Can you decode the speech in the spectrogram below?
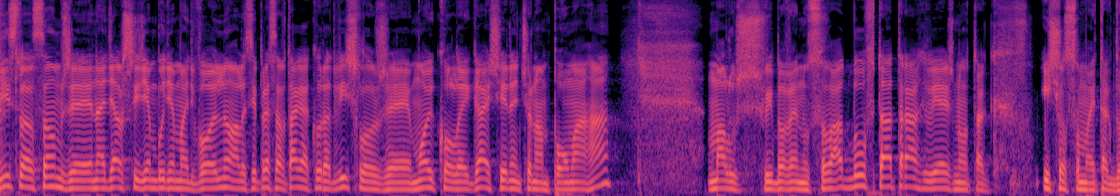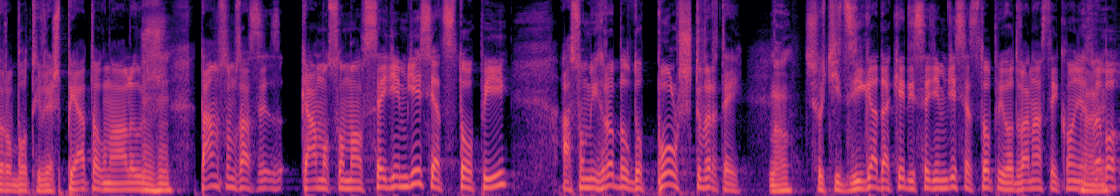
myslel som, že na ďalší deň budem mať voľno, ale si predstav, tak akurát vyšlo, že môj kolega, ešte jeden, čo nám pomáha, mal už vybavenú svadbu v Tatrách, vieš, no tak išiel som aj tak do roboty, vieš, piatok, no ale už uh-huh. tam som zase, kámo, som mal 70 stopy a som ich robil do pol štvrtej. No. Čo ti dziga, da kedy 70 stopy o 12. koniec, lebo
